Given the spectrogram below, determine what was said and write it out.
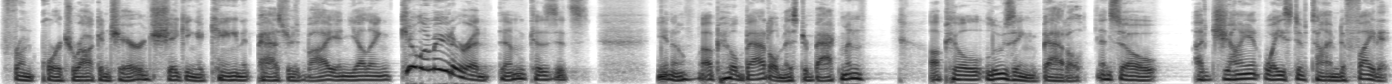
front porch rocking chair and shaking a cane at passersby and yelling kilometer at them because it's, you know, uphill battle, Mr. Bachman, uphill losing battle. And so a giant waste of time to fight it,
